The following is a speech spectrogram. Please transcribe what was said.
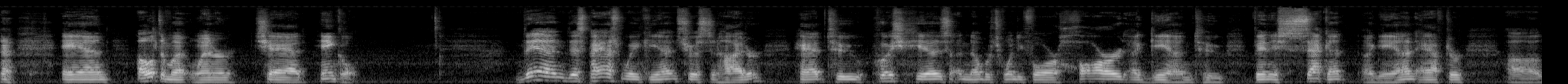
and ultimate winner Chad Hinkle. Then this past weekend, Tristan Hyder had to push his number 24 hard again to finish second again after uh,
